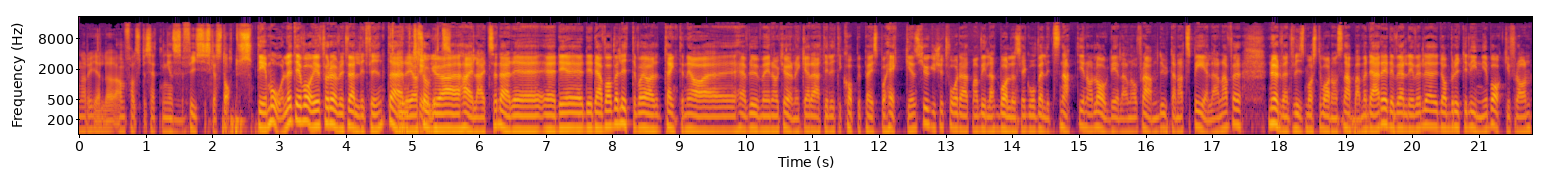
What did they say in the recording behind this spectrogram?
när det gäller anfallsbesättningens mm. fysiska status. Det målet, det var ju för övrigt väldigt fint där. Otroligt. Jag såg ju eh, highlightsen där. Eh, eh, det, det där var väl lite vad jag tänkte när jag hävde ur mig i någon krönika där, att det är lite copy-paste på Häckens 2022 där att man vill att bollen ska gå väldigt snabbt genom lagdelarna och fram utan att spelarna för nödvändigtvis måste vara de snabba. Men där är det väl, det är väl de bryter linje bakifrån.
